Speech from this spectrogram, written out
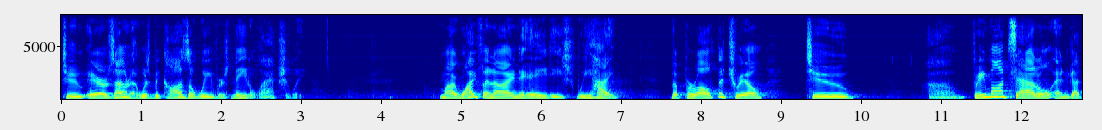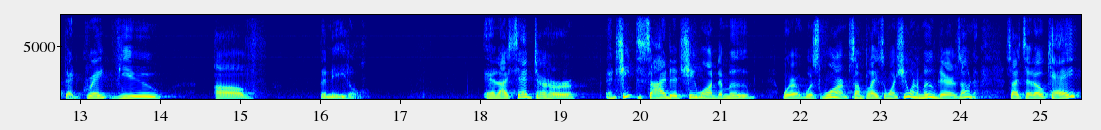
to Arizona. It was because of Weaver's Needle, actually. My wife and I in the 80s, we hiked the Peralta Trail to um, Fremont Saddle and got that great view of the needle. And I said to her, and she decided she wanted to move where it was warm, someplace warm. She wanted to move to Arizona. So I said, okay.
